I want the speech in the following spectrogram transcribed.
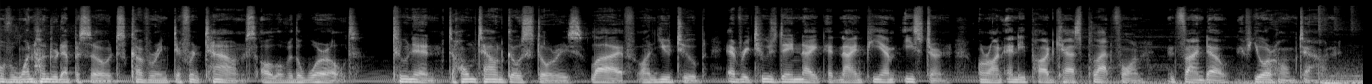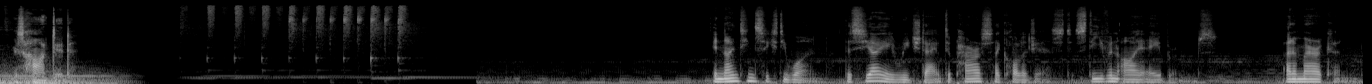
Over 100 episodes covering different towns all over the world. Tune in to Hometown Ghost Stories live on YouTube every Tuesday night at 9 p.m. Eastern or on any podcast platform and find out if your hometown is haunted. In 1961, the CIA reached out to parapsychologist Stephen I. Abrams, an American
